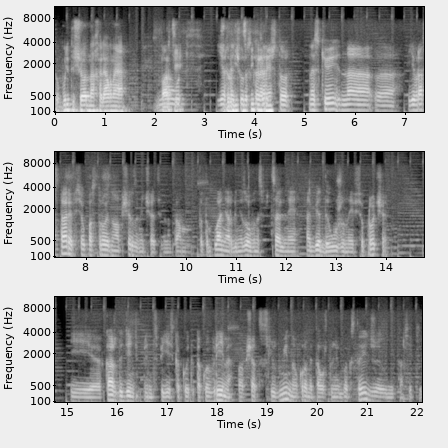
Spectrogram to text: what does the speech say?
то будет еще одна халявная ну, партия. Вот я хочу рассказать, что на, SQ, на э, Евростаре все построено вообще замечательно. Там в этом плане организованы специальные обеды, ужины и все прочее. И каждый день, в принципе, есть какое-то такое время пообщаться с людьми, но кроме того, что у них бэкстейджи, у них там всякие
